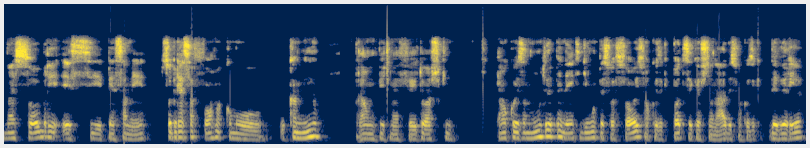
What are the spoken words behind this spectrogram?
mas sobre esse pensamento, sobre essa forma como o caminho para um impeachment é feito, eu acho que é uma coisa muito dependente de uma pessoa só. Isso é uma coisa que pode ser questionada, isso é uma coisa que deveria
